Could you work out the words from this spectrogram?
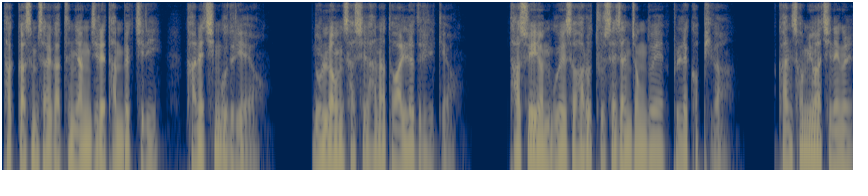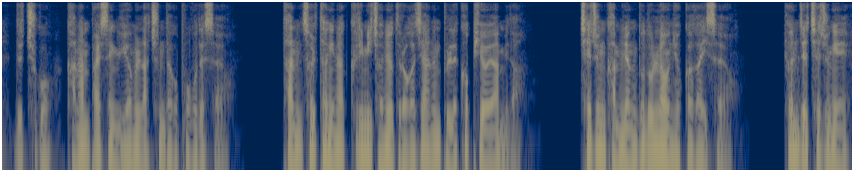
닭가슴살 같은 양질의 단백질이 간의 친구들이에요. 놀라운 사실 하나 더 알려드릴게요. 다수의 연구에서 하루 두세 잔 정도의 블랙커피가 간 섬유화 진행을 늦추고 간암 발생 위험을 낮춘다고 보고됐어요. 단 설탕이나 크림이 전혀 들어가지 않은 블랙커피여야 합니다. 체중 감량도 놀라운 효과가 있어요. 현재 체중의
